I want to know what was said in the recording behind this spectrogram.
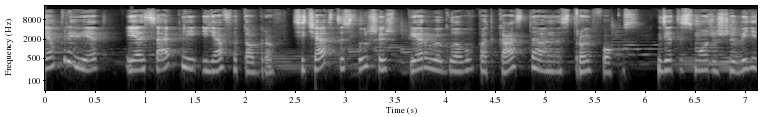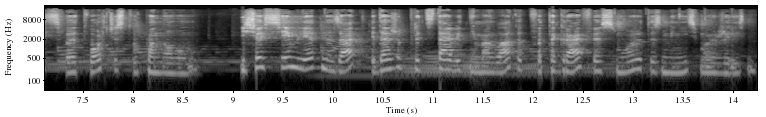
Всем привет! Я Сапи, и я фотограф. Сейчас ты слушаешь первую главу подкаста «Настрой фокус», где ты сможешь увидеть свое творчество по-новому. Еще семь лет назад я даже представить не могла, как фотография сможет изменить мою жизнь.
